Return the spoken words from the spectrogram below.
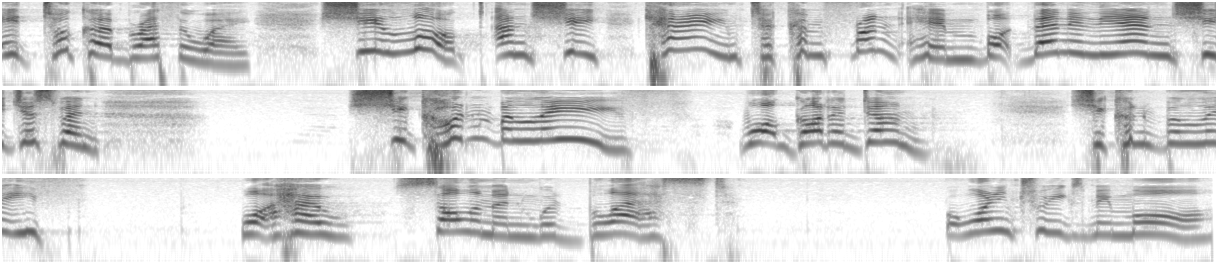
It took her breath away. She looked and she came to confront him, but then in the end, she just went, she couldn't believe what God had done. She couldn't believe what how Solomon would blessed. But what intrigues me more,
